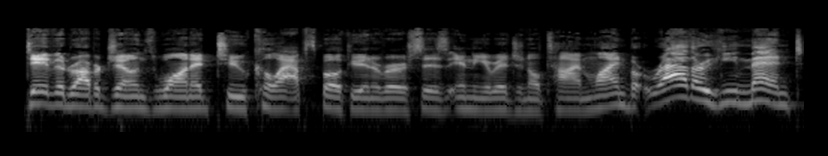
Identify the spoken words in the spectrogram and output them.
David Robert Jones wanted to collapse both universes in the original timeline, but rather he meant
